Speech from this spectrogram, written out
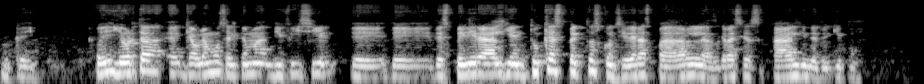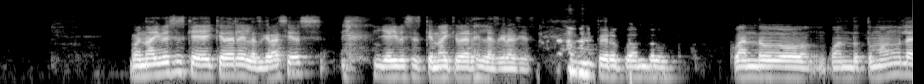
Ok. Oye, y ahorita eh, que hablamos del tema difícil eh, de despedir a alguien, ¿tú qué aspectos consideras para darle las gracias a alguien de tu equipo? Bueno, hay veces que hay que darle las gracias y hay veces que no hay que darle las gracias. Pero cuando, cuando, cuando tomamos la,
